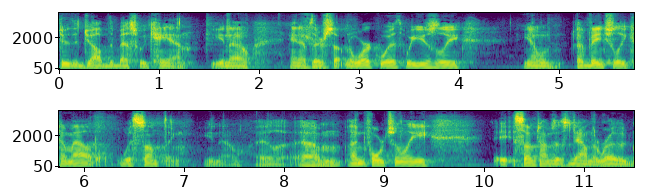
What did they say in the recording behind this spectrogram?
do the job the best we can. You know, and if there's something to work with, we usually you know, eventually come out with something. You know, uh, um, unfortunately, it, sometimes it's down the road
